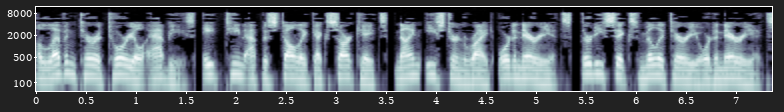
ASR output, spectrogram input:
11 territorial abbeys, 18 15 apostolic exarchates, 9 Eastern Rite ordinariates, 36 military ordinariates,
